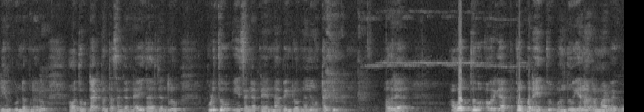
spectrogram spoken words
ಡಿ ವಿ ಗುಂಡಪ್ಪನವರು ಅವತ್ತು ಹುಟ್ಟಾಕ್ತಂಥ ಸಂಘಟನೆ ಐದಾರು ಜನರು ಕುಳಿತು ಈ ಸಂಘಟನೆಯನ್ನು ಬೆಂಗಳೂರಿನಲ್ಲಿ ಹುಟ್ಟಾಕಿದ್ರು ಆದರೆ ಅವತ್ತು ಅವರಿಗೆ ಕಲ್ಪನೆ ಇತ್ತು, ಒಂದು ಏನಾದರೂ ಮಾಡಬೇಕು,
